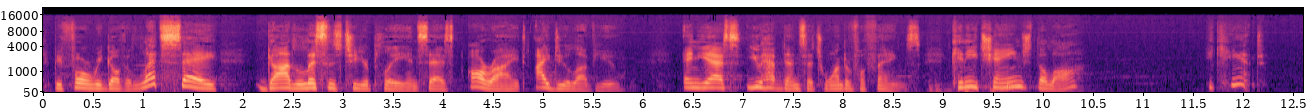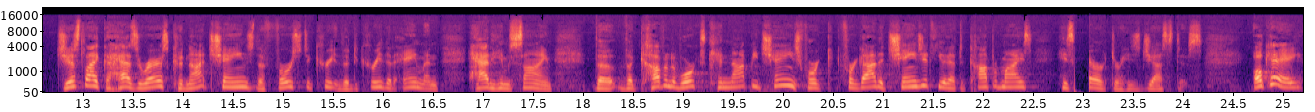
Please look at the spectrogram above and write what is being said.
before we go there, let's say God listens to your plea and says, All right, I do love you. And yes, you have done such wonderful things. Can he change the law? He can't. Just like Ahasuerus could not change the first decree, the decree that Haman had him sign, the, the covenant of works cannot be changed. For, for God to change it, he would have to compromise his character, his justice. Okay,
